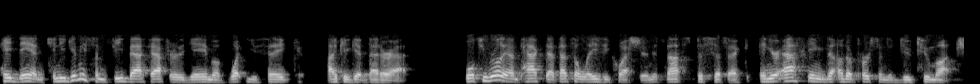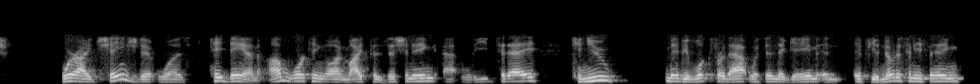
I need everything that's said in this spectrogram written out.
Hey, Dan, can you give me some feedback after the game of what you think I could get better at? Well, if you really unpack that, that's a lazy question. It's not specific, and you're asking the other person to do too much. Where I changed it was, Hey, Dan, I'm working on my positioning at lead today. Can you maybe look for that within the game? And if you notice anything,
